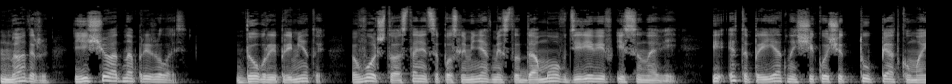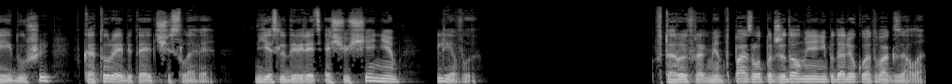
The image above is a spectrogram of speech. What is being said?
Надо же, еще одна прижилась. Добрые приметы вот что останется после меня вместо домов, деревьев и сыновей. И это приятно щекочет ту пятку моей души, в которой обитает тщеславие. Если доверять ощущениям, левую. Второй фрагмент пазла поджидал меня неподалеку от вокзала,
